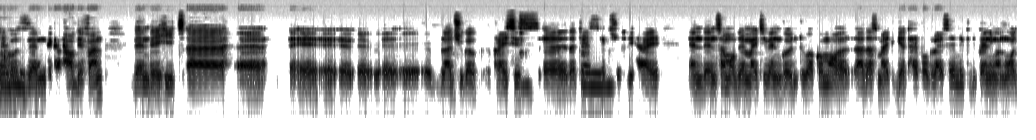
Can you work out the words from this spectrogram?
Because then they can have the fun, then they hit uh, uh, a, a, a, blood sugar crisis uh, that is mm. extremely high. And then some of them might even go into a coma, or others might get hypoglycemic, depending on what,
